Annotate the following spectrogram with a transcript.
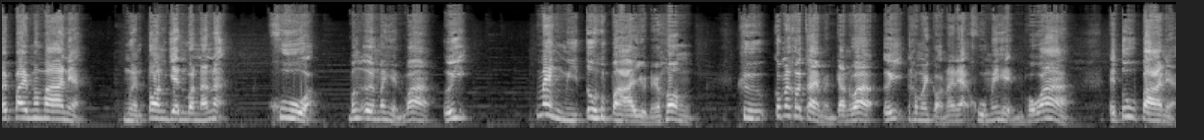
ไปไปมามาเนี่ย เหมือนตอนเย็นวันนั้นอะครูอะบังเอิญมาเห็นว่า เอ้ย แม่งมีตู้ปลาอยู่ในห้อง คือก็ไม่เข้าใจเหมือนกันว่า เอ้ยทำไมก่อนหน้านี้ครูไม่เห็น เพราะว่าไอ้ตู้ปลาเนี่ย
